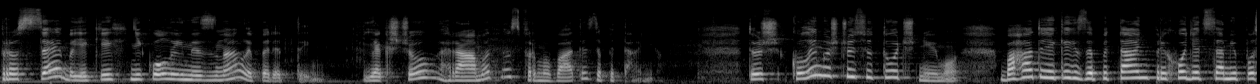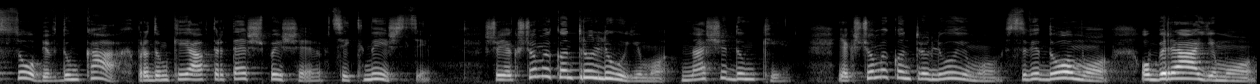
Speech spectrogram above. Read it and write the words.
про себе, яких ніколи й не знали перед тим, якщо грамотно сформувати запитання. Тож, коли ми щось уточнюємо, багато яких запитань приходять самі по собі в думках. Про думки автор теж пише в цій книжці, що якщо ми контролюємо наші думки, якщо ми контролюємо, свідомо обираємо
